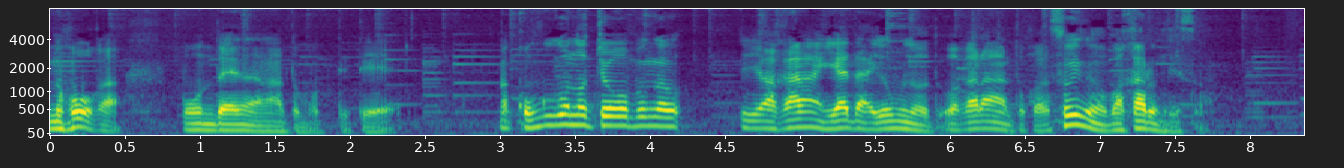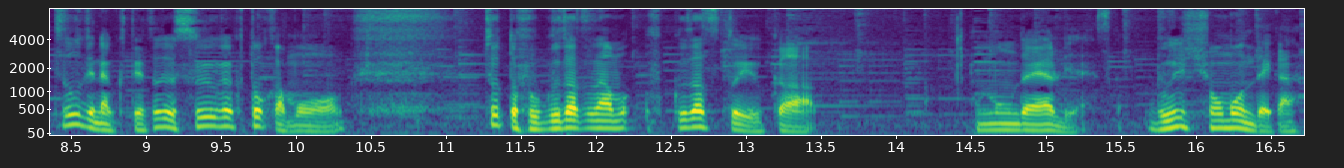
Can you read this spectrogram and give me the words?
の方が問題だなと思ってて、まあ、国語の長文がわからん嫌だ読むのわからんとかそういうのもわかるんですよ。そうじゃなくて例えば数学とかもちょっと複雑な複雑というか問題あるじゃないですか。文章問題かな。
